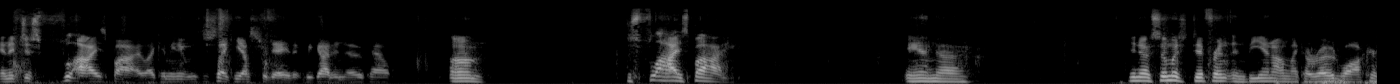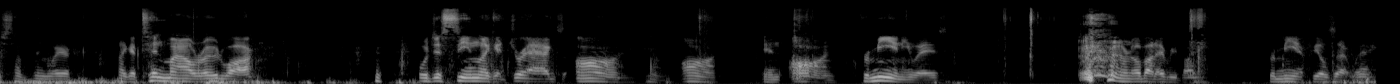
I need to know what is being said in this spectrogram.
and it just flies by. Like, I mean, it was just like yesterday that we got into Ocala. Um, just flies by and uh, you know, so much different than being on like a road walk or something where like a 10 mile road walk will just seem like it drags on and on and on. For me, anyways. I don't know about everybody. For me, it feels that way.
